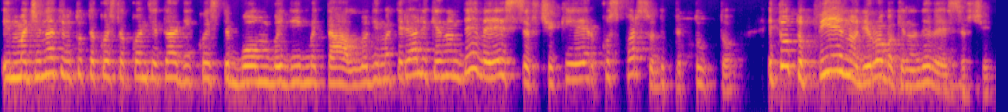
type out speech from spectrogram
Immaginatevi tutta questa quantità di queste bombe di metallo, di materiali che non deve esserci, che è cosparso dappertutto. È tutto pieno di roba che non deve esserci.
